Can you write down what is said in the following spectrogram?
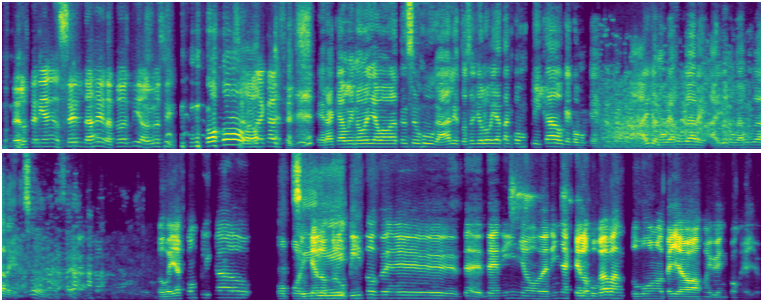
¿Ustedes los tenían en celdas, era todo el día o algo así? ¿Era no, una cárcel? era que a mí no me llamaba la atención jugar y entonces yo lo veía tan complicado que como que, ay, yo no voy a jugar, e- ay, yo no voy a jugar eso. o sea, ¿Lo veías complicado o porque los grupitos de, de, de niños o de niñas que lo jugaban, tú no te llevabas muy bien con ellos?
